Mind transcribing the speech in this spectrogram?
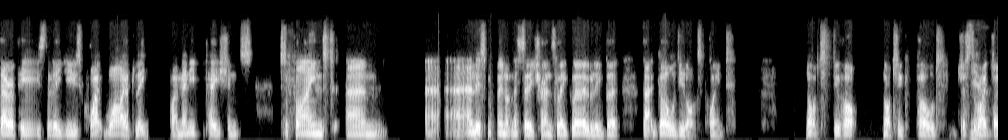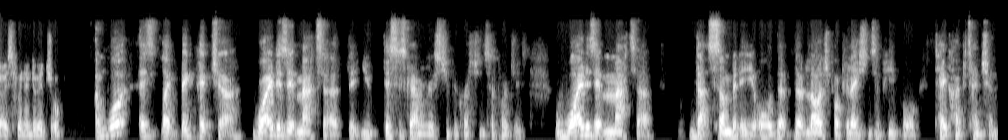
therapies that are used quite widely by many patients to find um, uh, and this may not necessarily translate globally but that goldilocks point not too hot not too cold just the Yeah. right dose for an individual And what is like big picture? Why does it matter that you? This is kind of a stupid question, so apologies. Why does it matter that somebody or that, that large populations of people take hypertension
